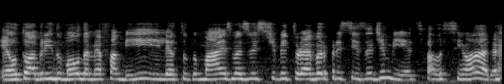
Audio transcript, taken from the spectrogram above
eu tô abrindo mão da minha família, tudo mais, mas o Steve Trevor precisa de mim. Você fala, senhora,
